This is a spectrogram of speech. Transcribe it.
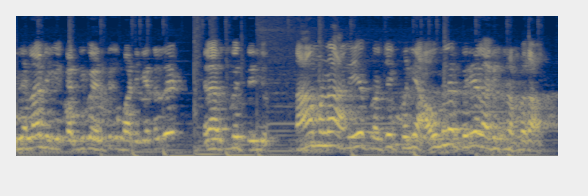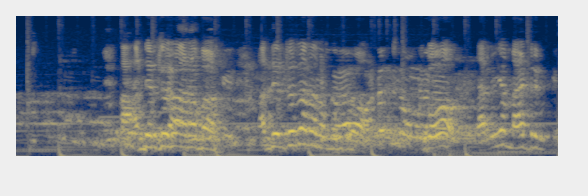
இதெல்லாம் நீங்க கண்டிப்பா எடுத்துக்க மாட்டேங்கிறது எல்லாருக்குமே தெரியும். நாமளும் அதையே ப்ரொஜெக்ட் பண்ணி அவங்களே பெரிய ஆகிறது நம்ம தான் அந்த இடத்துல தான் நம்ம அந்த இடத்துல தான் நம்ம இப்போ நிறைய மேட்டர் இருக்கு.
